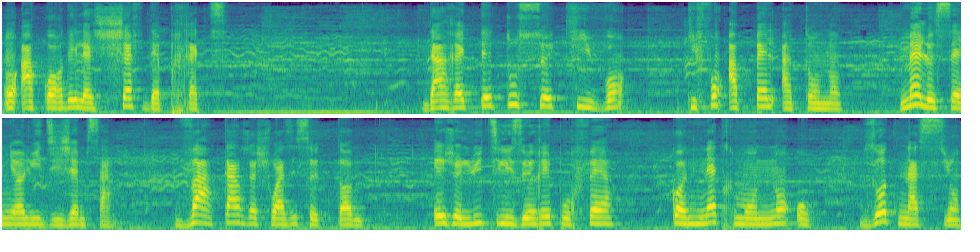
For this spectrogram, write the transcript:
ont accordé les chefs des prêtres d'arrêter tous ceux qui vont qui font appel à ton nom. Mais le Seigneur lui dit, j'aime ça. Va, car j'ai choisi cet homme et je l'utiliserai pour faire connaître mon nom aux autres nations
